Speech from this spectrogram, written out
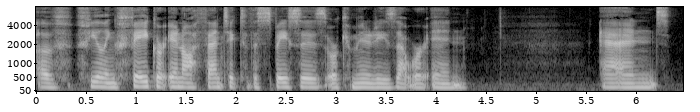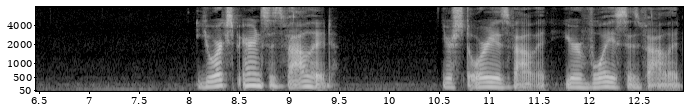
of feeling fake or inauthentic to the spaces or communities that we're in. And your experience is valid. Your story is valid. Your voice is valid.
